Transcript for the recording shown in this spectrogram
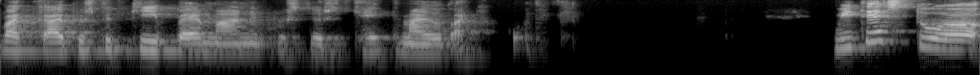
vaikka ei pysty kiipeämään, niin pystyy kehittämään jotakin kuitenkin. Miten tuo,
